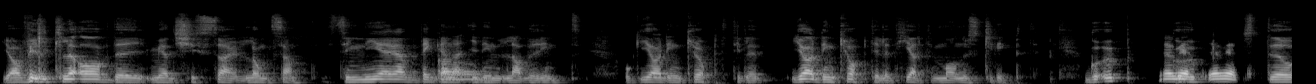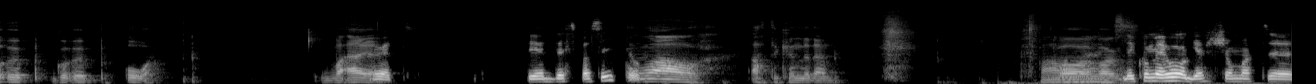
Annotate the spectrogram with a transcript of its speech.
Jag vill klä av dig med kyssar långsamt. Signera väggarna i din labyrint. Och gör din kropp till ett, gör din kropp till ett helt manuskript. Gå upp, Jag gå vet, upp, jag vet, stå upp, gå upp, å. Vad är jag det? vet. Det är Despacito. Wow! Att du kunde den. Fan vad- nice. Det kommer jag ihåg eftersom att eh,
